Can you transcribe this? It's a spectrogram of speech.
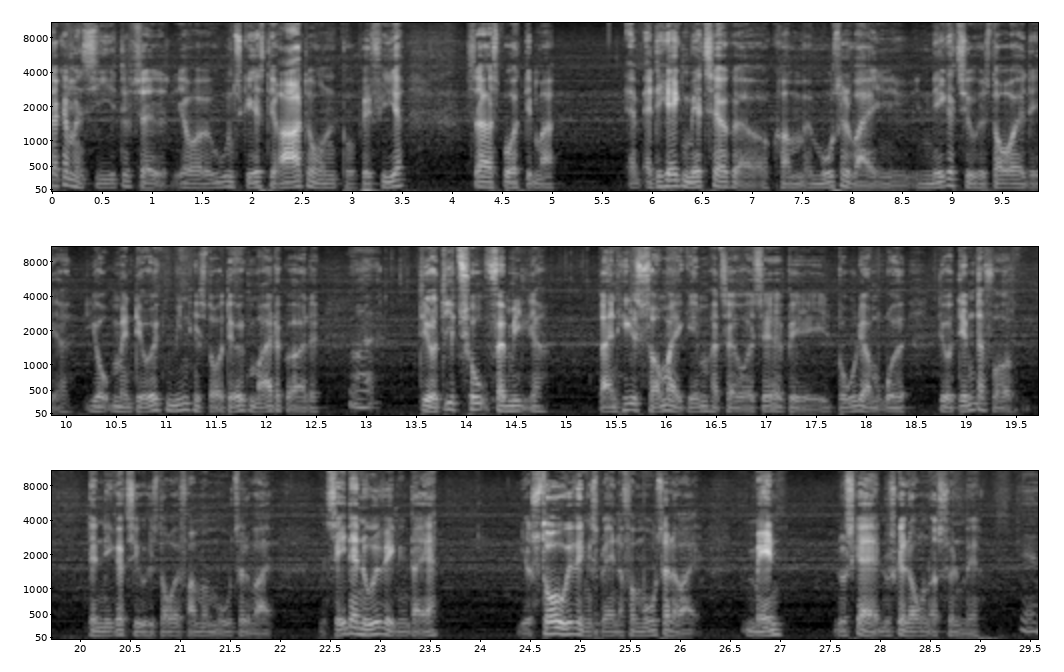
så kan man sige, det, jeg var ugens gæst i radioen på P4, så spurgte de mig, er det her ikke med til at, at komme motorvej i en negativ historie der? Jo, men det er jo ikke min historie, det er jo ikke mig, der gør det. Nej. Det er jo de to familier, der en hel sommer igennem har terroriseret et boligområde. Det er jo dem, der får den negative historie frem om motorvej. Se den udvikling, der er. Vi har store udviklingsplaner for motorvej, men nu skal, nu skal loven også følge med. Ja.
